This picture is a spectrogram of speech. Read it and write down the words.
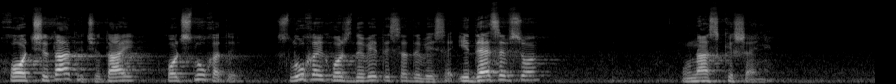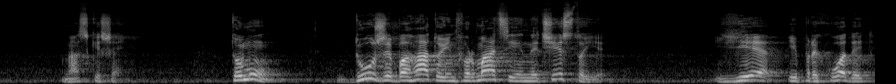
Хоч читати, читай, хоч слухати, слухай, хоч дивитися, дивися. І де це все? У нас в кишені. У нас в кишені. Тому дуже багато інформації нечистої є і приходить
